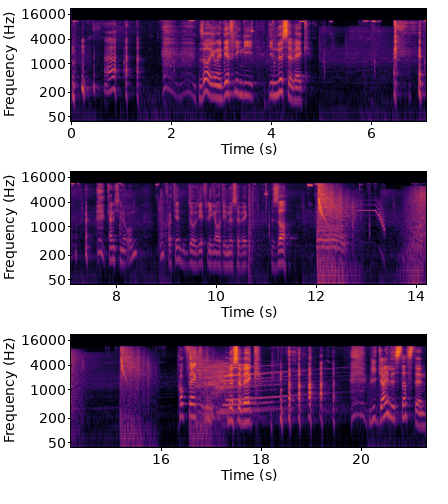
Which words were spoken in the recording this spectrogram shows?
So, Junge, der fliegen die, die Nüsse weg. Kann ich die noch um? Umquartieren? So, dir fliegen auch die Nüsse weg. So. Kopf weg, Nüsse weg. Wie geil ist das denn?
